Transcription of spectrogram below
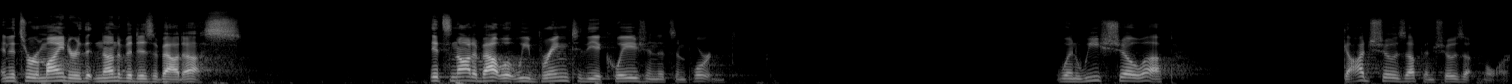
And it's a reminder that none of it is about us. It's not about what we bring to the equation that's important. When we show up, God shows up and shows up more.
